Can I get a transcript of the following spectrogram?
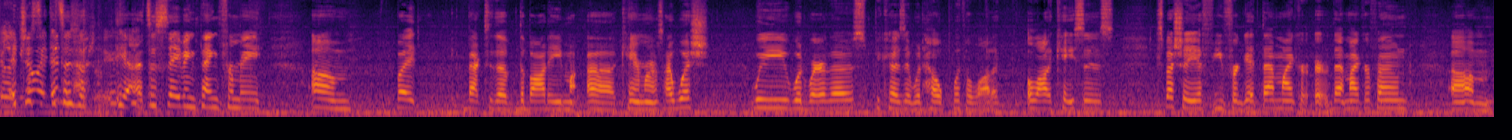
Like, it's just I it's a, actually." yeah, it's a saving thing for me. Um, but back to the the body uh, cameras, I wish we would wear those because it would help with a lot of a lot of cases, especially if you forget that micro or that microphone. Um,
